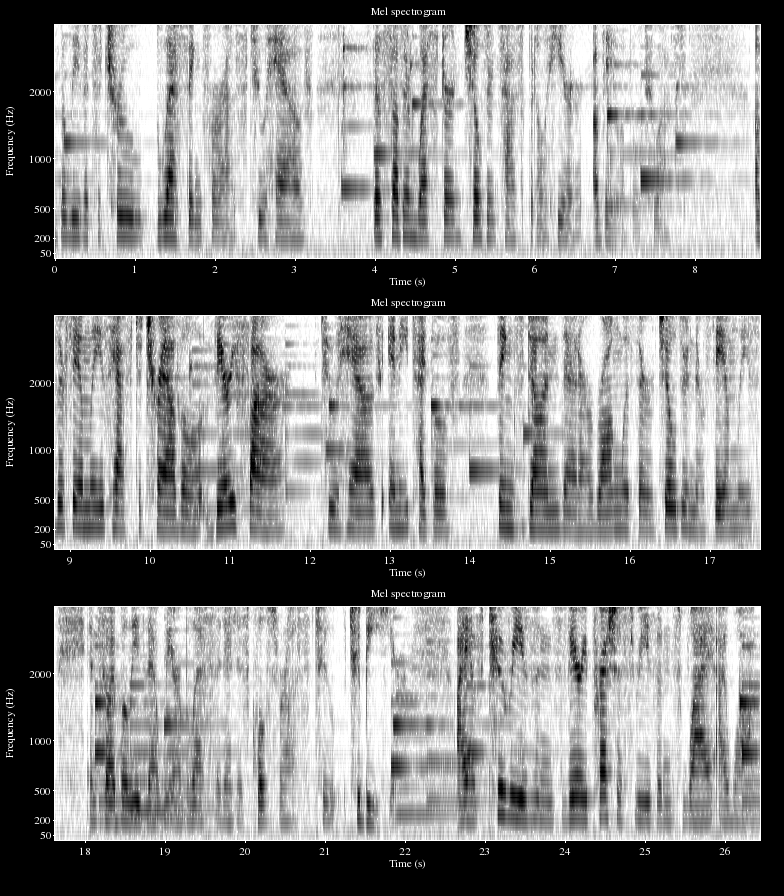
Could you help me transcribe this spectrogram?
believe it's a true blessing for us to have the Southern Western Children's Hospital here available to us. Other families have to travel very far to have any type of things done that are wrong with their children, their families, and so I believe that we are blessed that it is close for us to, to be here. I have two reasons, very precious reasons, why I walk.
